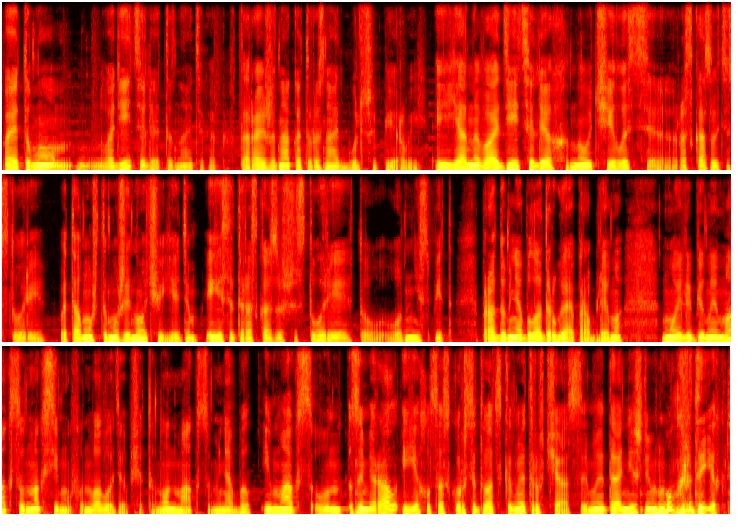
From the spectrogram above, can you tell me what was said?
Поэтому водитель, это, знаете, как вторая жена, которая знает больше первой. И я на водителях научилась э, рассказывать истории, потому что мы же и ночью едем. И если ты рассказываешь истории, то он не спит. Правда, у меня была другая проблема. Мой любимый Макс, он Максимов, он Володя вообще-то, но он Макс у меня был. И Макс, он замирал и ехал со скоростью 20 км в час. И мы до Нижнего Новгорода ехали.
